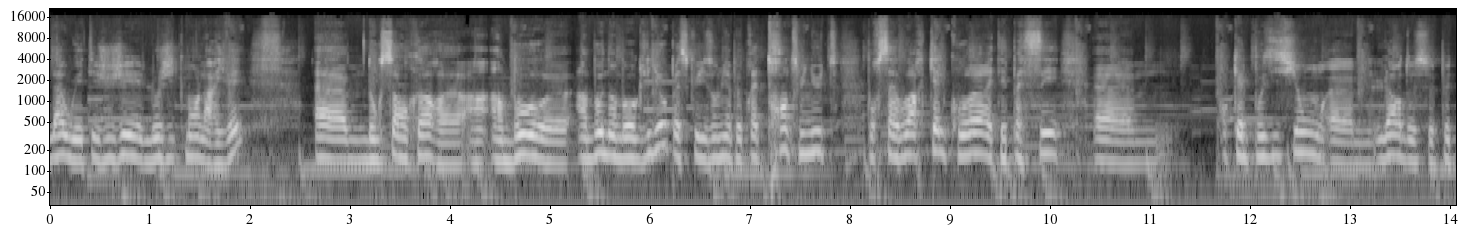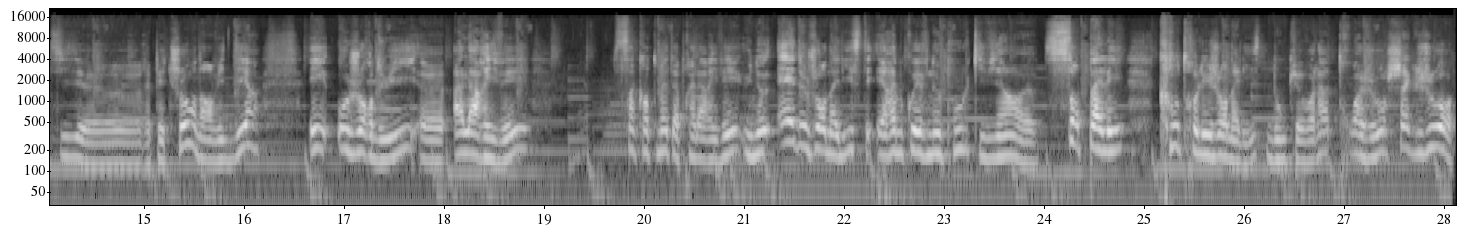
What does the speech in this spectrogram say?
là où était jugé logiquement l'arrivée. donc ça encore un, beau un beau parce qu'ils ont mis à peu près 30 minutes pour savoir quel coureur était passé en quelle position euh, lors de ce petit euh, show, on a envie de dire. Et aujourd'hui, euh, à l'arrivée, 50 mètres après l'arrivée, une haie de journalistes et Remco Evenepoel qui vient euh, s'empaler contre les journalistes. Donc voilà, trois jours, chaque jour,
